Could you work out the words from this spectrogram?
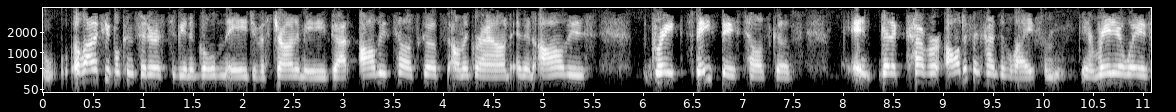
a lot of people consider us to be in a golden age of astronomy. You've got all these telescopes on the ground, and then all these great space-based telescopes that cover all different kinds of light, from you know, radio waves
